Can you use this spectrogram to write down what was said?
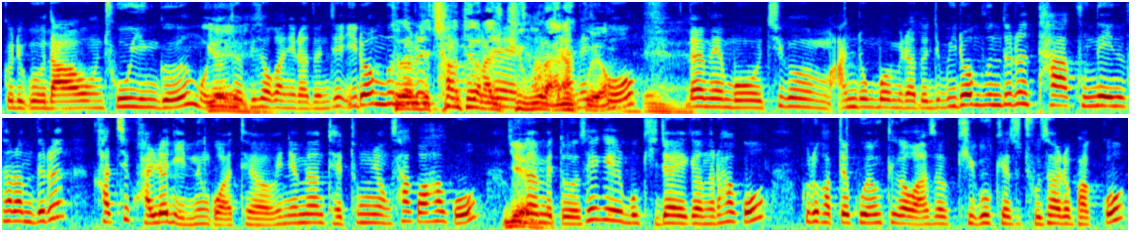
그리고 나온 조임금, 뭐 예. 연설 비서관이라든지 이런 분들은 차은택은 아직 네, 귀국을 안 했고요. 했고, 예. 그다음에 뭐 지금 안종범이라든지 뭐 이런 분들은 다 국내에 있는 사람들은 같이 관련이 있는 것 같아요. 왜냐하면 대통령 사과하고 예. 그다음에 또 세계일보 기자회견을 하고 그리고 갑자기 고영태가 와서 귀국해서 조사를 받고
